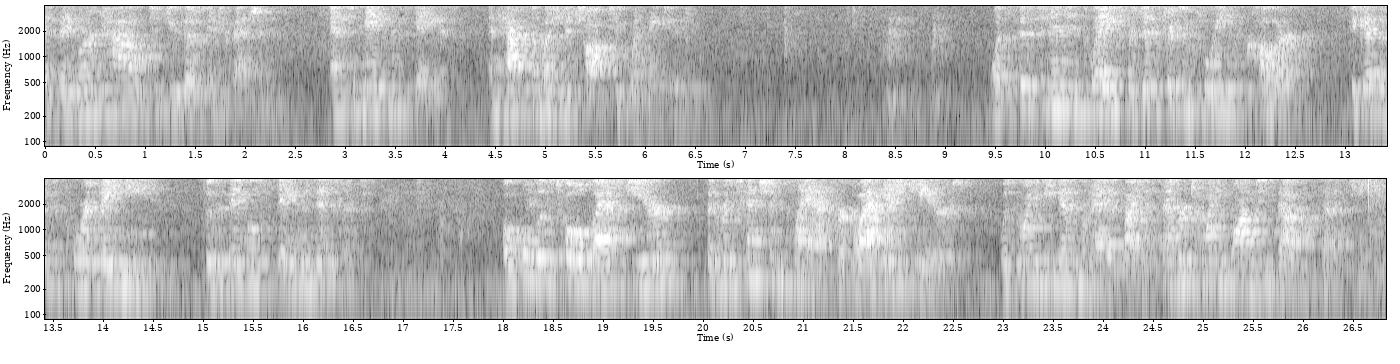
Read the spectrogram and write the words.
as they learn how to do those interventions and to make mistakes and have somebody to talk to when they do. What system is in place for district employees of color to get the support they need so that they will stay in the district? Opal was told last year that a retention plan for black educators was going to be implemented by December 21, 2017.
